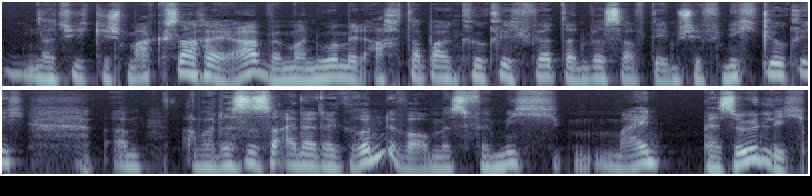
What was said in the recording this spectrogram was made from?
natürlich Geschmackssache, ja. Wenn man nur mit Achterbahn glücklich wird, dann wirst du auf dem Schiff nicht glücklich. Ähm, aber das ist einer der Gründe, warum es für mich mein persönlich,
